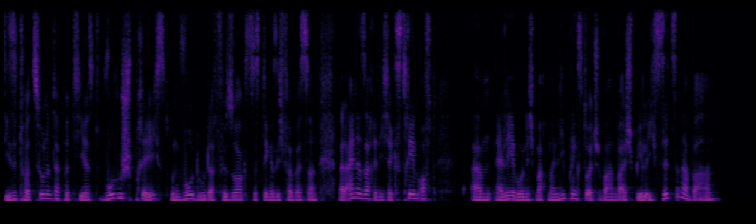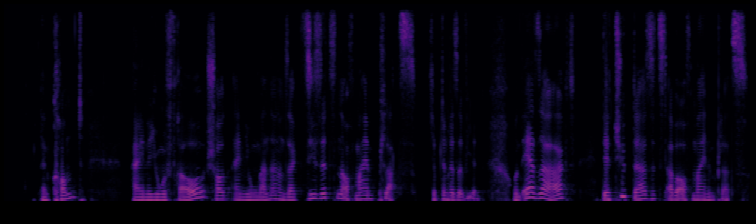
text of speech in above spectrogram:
die Situation interpretierst, wo du sprichst und wo du dafür sorgst, dass Dinge sich verbessern. Weil eine Sache, die ich extrem oft ähm, erlebe, und ich mache mein Lieblingsdeutsche Bahn-Beispiel, ich sitze in der Bahn, dann kommt eine junge Frau, schaut einen jungen Mann an und sagt, Sie sitzen auf meinem Platz. Ich habe den reserviert. Und er sagt, der Typ da sitzt aber auf meinem Platz.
